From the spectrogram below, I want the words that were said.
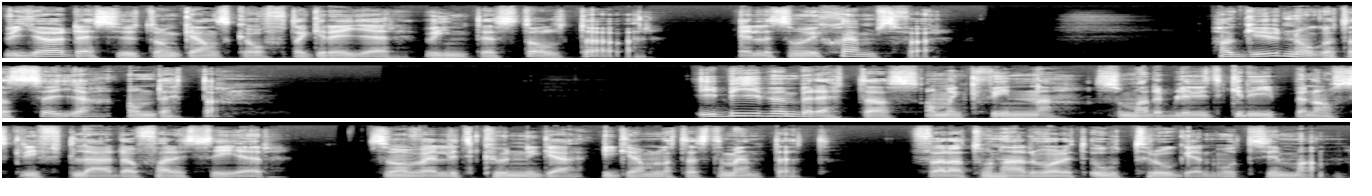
Vi gör dessutom ganska ofta grejer vi inte är stolta över, eller som vi skäms för. Har Gud något att säga om detta? I Bibeln berättas om en kvinna som hade blivit gripen av skriftlärda och fariseer som var väldigt kunniga i Gamla testamentet för att hon hade varit otrogen mot sin man.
